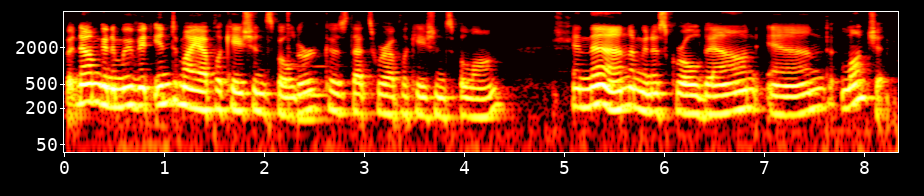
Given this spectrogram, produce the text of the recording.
But now I'm going to move it into my applications folder because that's where applications belong. And then I'm going to scroll down and launch it.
